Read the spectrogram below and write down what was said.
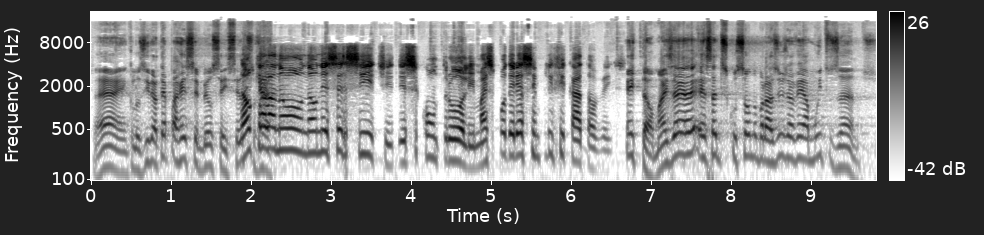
né, inclusive até para receber os 600 Não que reais. ela não, não necessite desse controle, mas poderia simplificar talvez. Então, mas é, essa discussão no Brasil já vem há muitos anos.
